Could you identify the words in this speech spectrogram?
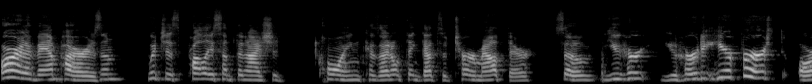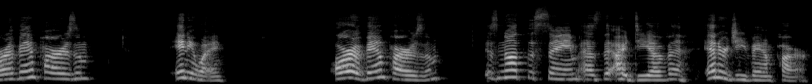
aura vampirism, which is probably something I should coin because I don't think that's a term out there. So you heard you heard it here first, aura vampirism. Anyway, aura vampirism is not the same as the idea of an energy vampire.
